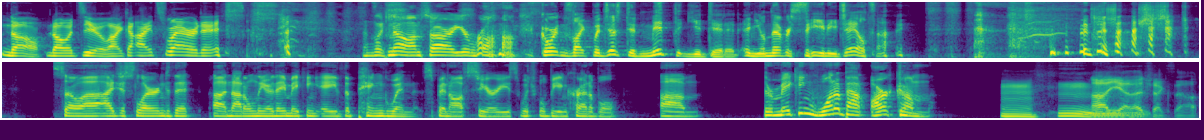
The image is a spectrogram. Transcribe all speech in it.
No, no, it's you. I, I swear it is. It's like, no, I'm sorry, you're wrong. Gordon's like, but just admit that you did it, and you'll never see any jail time. So uh, I just learned that uh, not only are they making a The Penguin spin-off series, which will be incredible, um, they're making one about Arkham. Mm. Oh yeah, that checks out.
